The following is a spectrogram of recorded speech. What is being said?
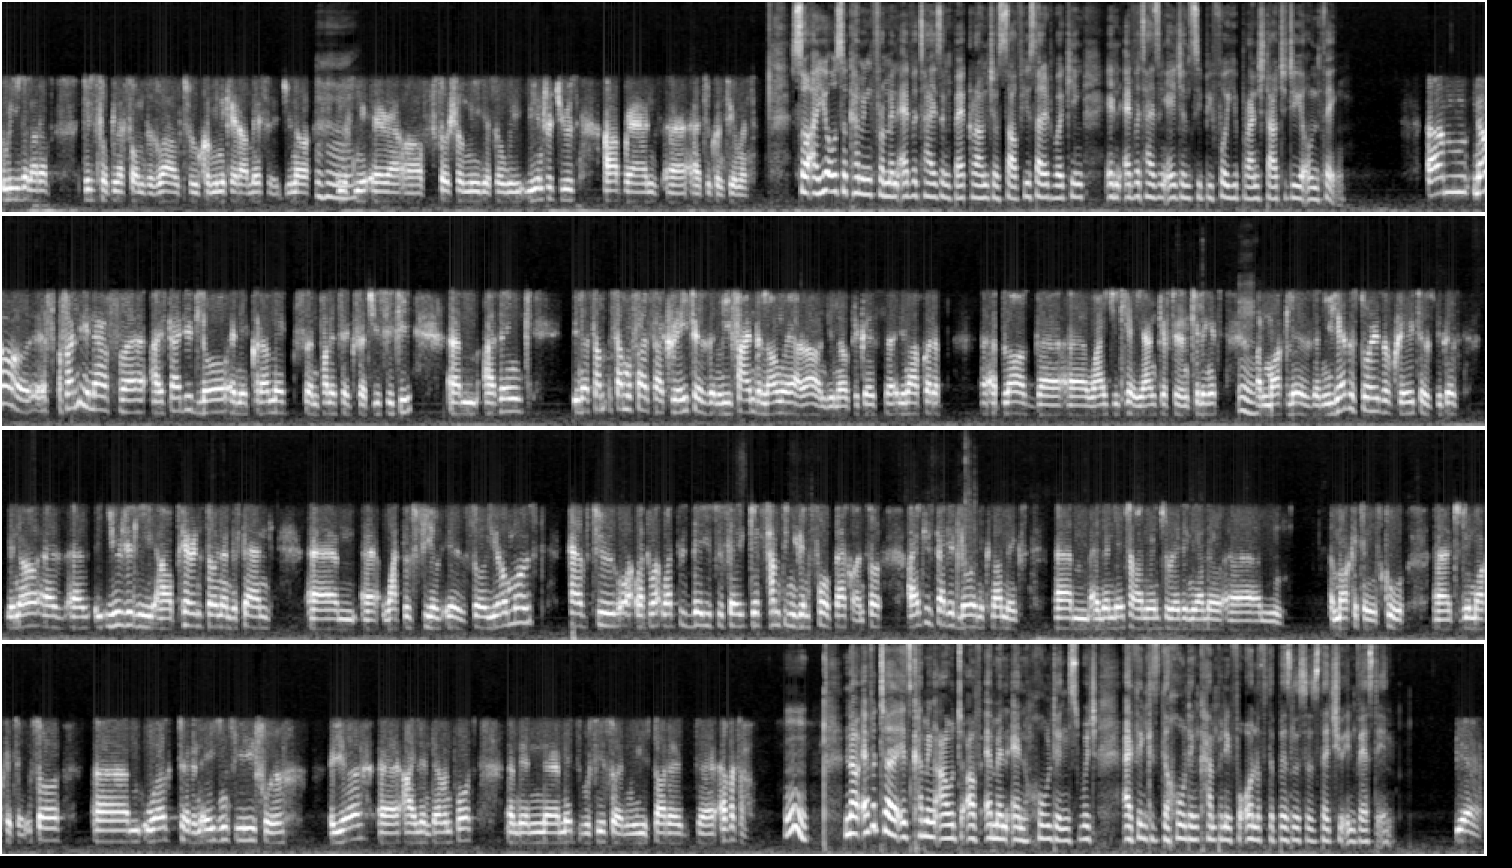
we use a lot of digital platforms as well to communicate our message, you know, mm-hmm. in this new era of social media. So we, we introduce our brands uh, uh, to consumers. So are you also coming from an advertising background yourself? You started working in advertising agency before you branched out to do your own thing? Um, no, funnily enough, uh, I studied law and economics and politics at UCT. Um, I think, you know, some some of us are creators and we find the long way around, you know, because uh, you know I've got a a blog, uh, uh, YGK, Young Gifted and Killing It, mm. on MarkLives, and you hear the stories of creators because you know, as, as usually our parents don't understand um, uh, what this field is, so you almost have to what what what they used to say get something you can fall back on. So I actually studied law and economics, um, and then later on went to Red and Yellow um, a marketing school uh, to do marketing. So um, worked at an agency for a year, uh, Ireland Davenport, and then uh, met Busiso and we started uh, Avatar. Mm. Now, Avatar is coming out of MNN Holdings, which I think is the holding company for all of the businesses that you invest in. Yeah.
